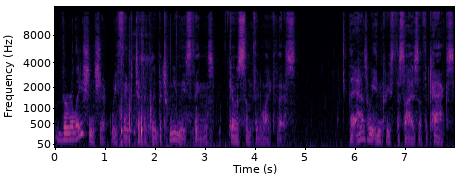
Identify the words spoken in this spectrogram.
The relationship we think typically between these things goes something like this. That as we increase the size of the tax,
